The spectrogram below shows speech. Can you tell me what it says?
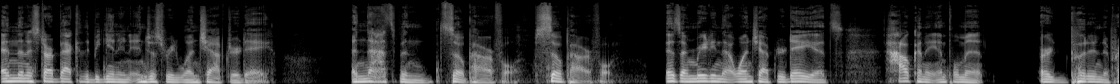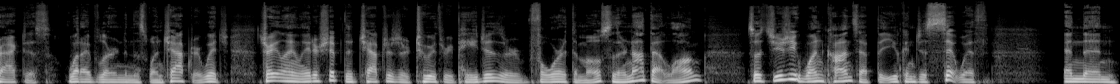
And then I start back at the beginning and just read one chapter a day. And that's been so powerful, so powerful. As I'm reading that one chapter a day, it's how can I implement or put into practice what I've learned in this one chapter, which straight line leadership, the chapters are two or three pages or four at the most. So they're not that long. So it's usually one concept that you can just sit with and then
